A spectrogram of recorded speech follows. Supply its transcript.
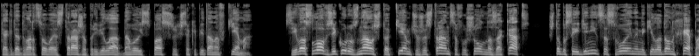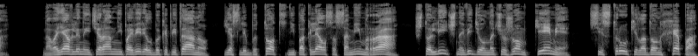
когда дворцовая стража привела одного из спасшихся капитанов Кема. С его слов Зикур узнал, что Кем чужестранцев ушел на закат, чтобы соединиться с воинами Киладон Хепа. Новоявленный тиран не поверил бы капитану, если бы тот не поклялся самим Ра, что лично видел на чужом Кеме сестру Киладон Хепа,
